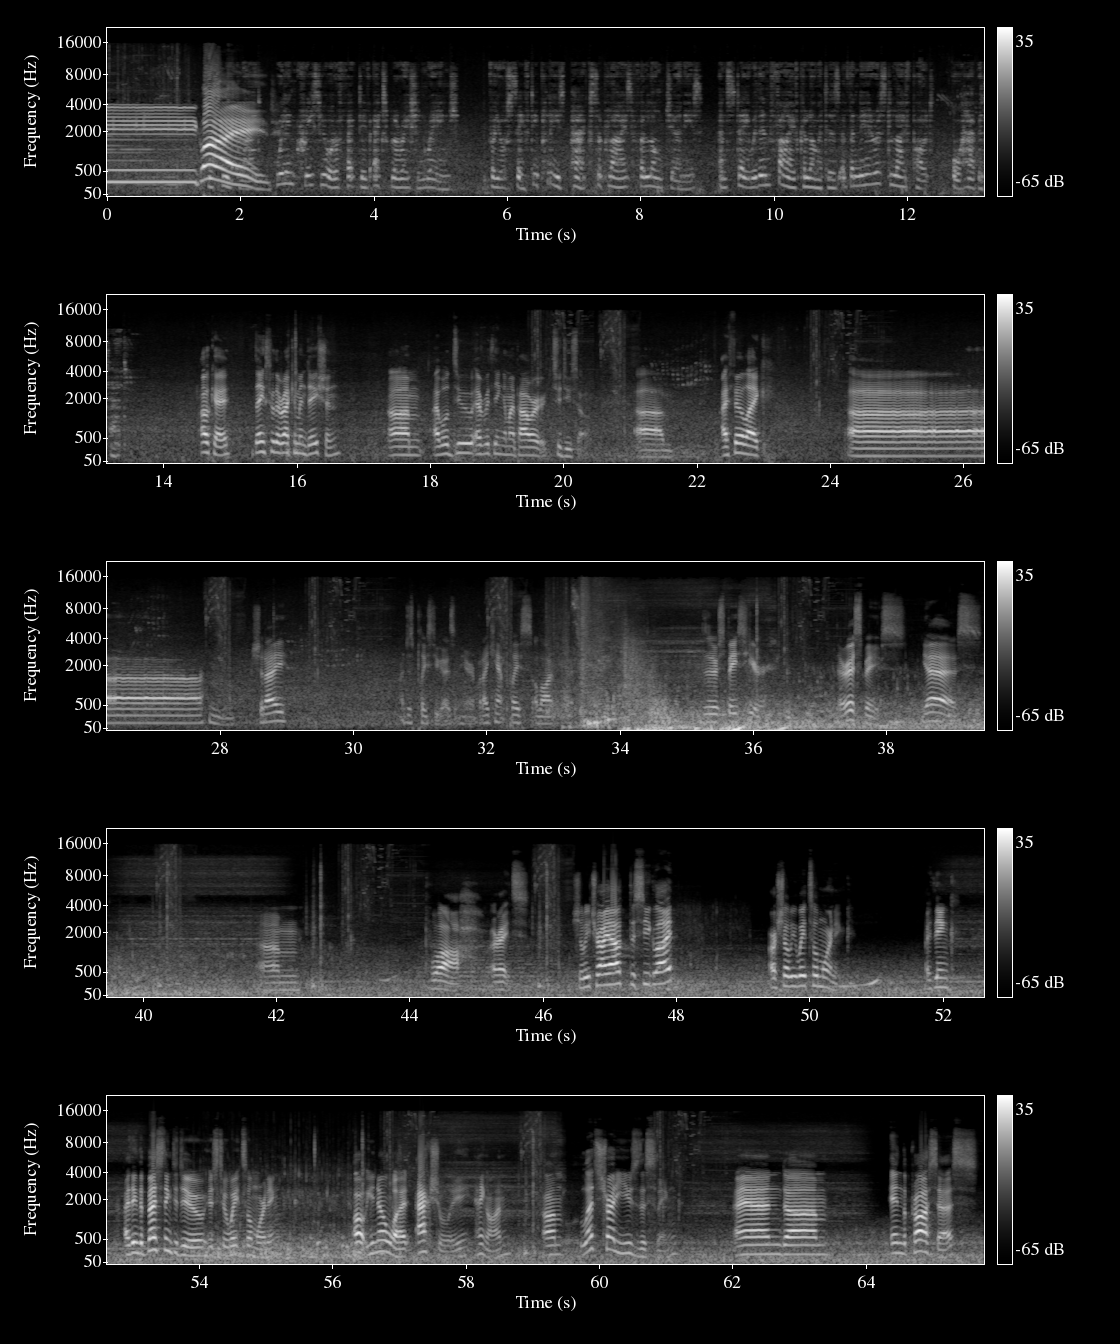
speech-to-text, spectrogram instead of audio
glide. Will increase your effective exploration range. For your safety, please pack supplies for long journeys and stay within 5 kilometers of the nearest life pod or habitat. Okay. Thanks for the recommendation. Um, I will do everything in my power to do so. Um, I feel like. Uh, should I? I just placed you guys in here, but I can't place a lot of you guys. Is there space here? There is space. Yes. Um. Wow. Alright. Shall we try out the Sea Glide? Or shall we wait till morning? I think I think the best thing to do is to wait till morning. Oh, you know what? Actually, hang on. Um, let's try to use this thing. And um, in the process,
